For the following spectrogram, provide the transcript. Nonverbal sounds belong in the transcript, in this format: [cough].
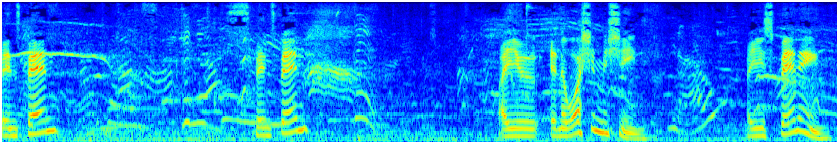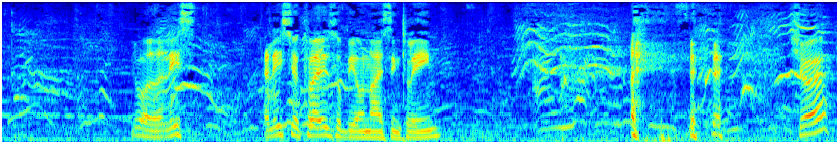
Spin, spin. Spin, spin. Are you in the washing machine? No. Are you spinning? Well, at least, at least your clothes will be all nice and clean. [laughs] Sure?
